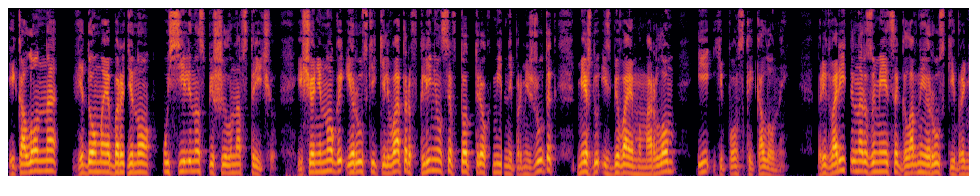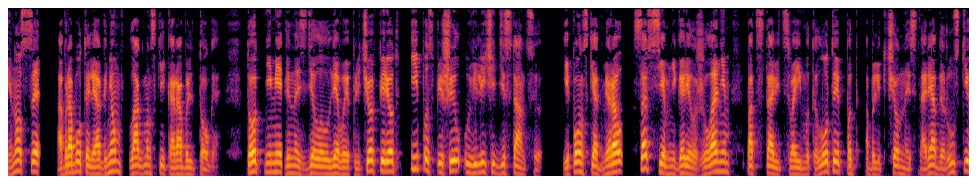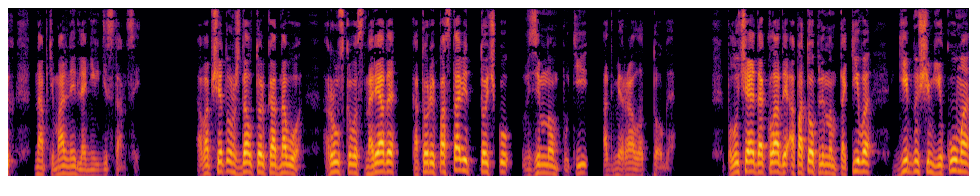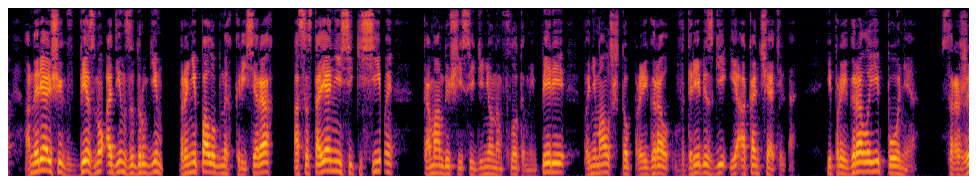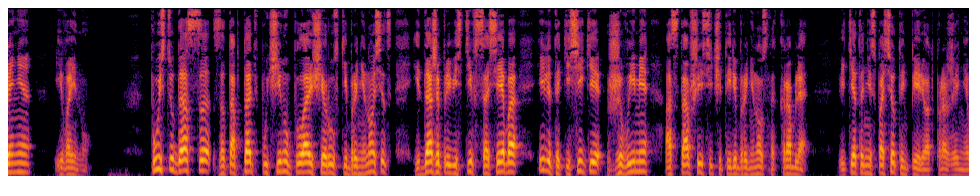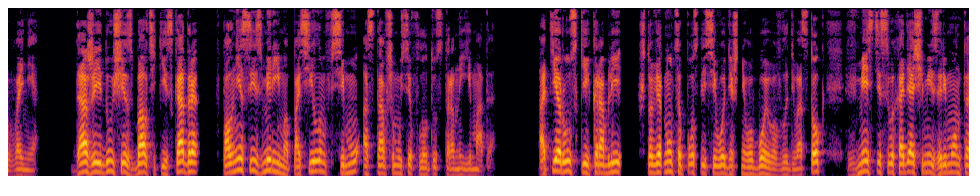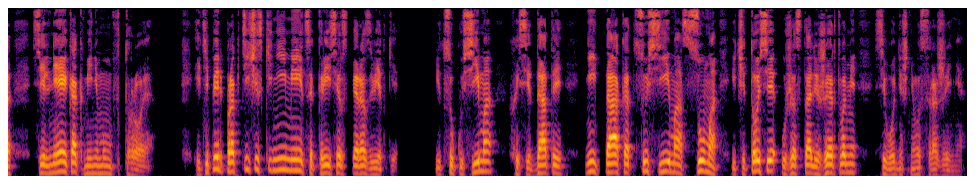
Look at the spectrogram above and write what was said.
И колонна Ведомая Бородино усиленно спешила навстречу. Еще немного, и русский кильватор вклинился в тот трехмильный промежуток между избиваемым «Орлом» и японской колонной. Предварительно, разумеется, головные русские броненосцы обработали огнем флагманский корабль «Тога». Тот немедленно сделал левое плечо вперед и поспешил увеличить дистанцию, Японский адмирал совсем не горел желанием подставить свои мотылоты под облегченные снаряды русских на оптимальной для них дистанции. А вообще-то он ждал только одного — русского снаряда, который поставит точку в земном пути адмирала Тога. Получая доклады о потопленном Такива, гибнущем Якума, о ныряющих в бездну один за другим бронепалубных крейсерах, о состоянии Сикисимы, командующий Соединенным флотом империи, понимал, что проиграл в дребезги и окончательно. И проиграла Япония, сражение и войну. Пусть удастся затоптать в пучину пылающий русский броненосец и даже привести в Сосеба или Такисики живыми оставшиеся четыре броненосных корабля, ведь это не спасет империю от поражения в войне. Даже идущая с Балтики эскадра вполне соизмеримо по силам всему оставшемуся флоту страны Ямато. А те русские корабли, что вернутся после сегодняшнего боя во Владивосток вместе с выходящими из ремонта сильнее как минимум втрое. И теперь практически не имеется крейсерской разведки. И Цукусима, Хасидаты, Нитака, Цусима, Сума и Читоси уже стали жертвами сегодняшнего сражения.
